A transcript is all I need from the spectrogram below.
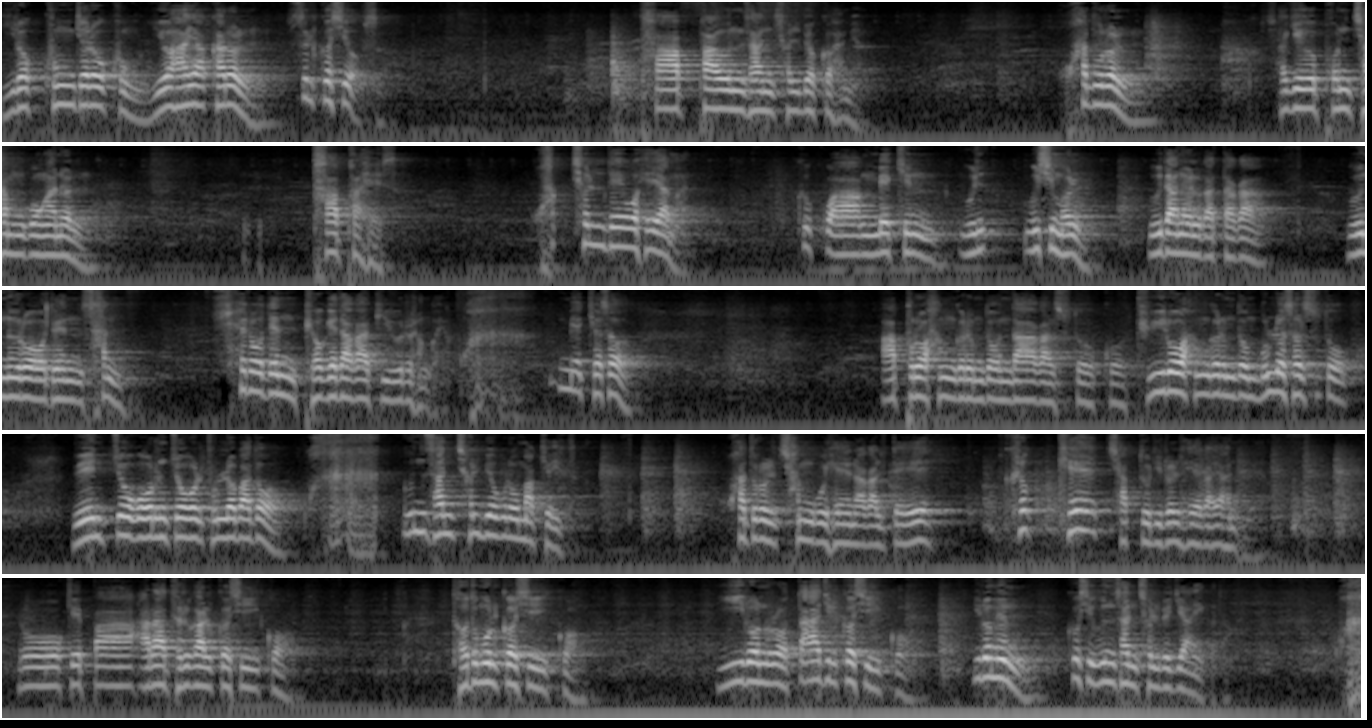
이러쿵저러쿵 여하약화를 쓸 것이 없어. 타파은산 철벽거 하면 화두를 자기의 본참 공안을 타파해서 확철되어 해야만 그꽉 막힌 의심을 의단을 갖다가 은으로 된 산 쇠로 된 벽에다가 비유를 한 거예요. 확 맥혀서 앞으로 한 걸음도 나아갈 수도 없고 뒤로 한 걸음도 물러설 수도 없고 왼쪽 오른쪽을 둘러봐도 확 은산 철벽으로 막혀 있어. 화두를 참고해 나갈 때에 그렇게 잡두리를 해가야 하는 거예요. 이렇게 빠 알아 들어갈 것이 있고 더듬을 것이 있고 이론으로 따질 것이 있고 이러면 그것이 은산철벽이 아니거든. 확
